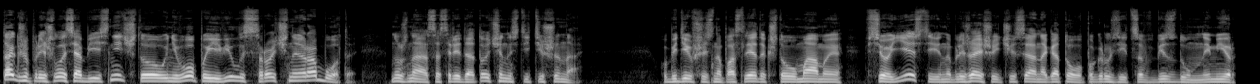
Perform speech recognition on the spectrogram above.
Также пришлось объяснить, что у него появилась срочная работа, нужна сосредоточенность и тишина. Убедившись напоследок, что у мамы все есть и на ближайшие часы она готова погрузиться в бездумный мир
